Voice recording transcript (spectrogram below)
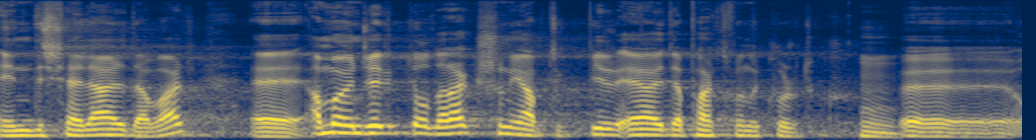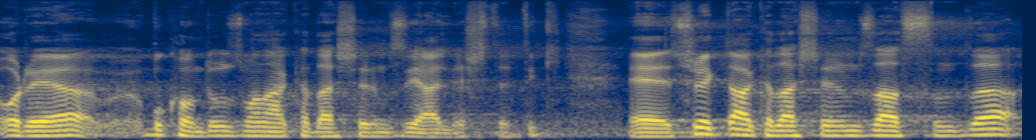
endişeler de var. E, ama öncelikli olarak şunu yaptık. Bir AI departmanı kurduk. E, oraya bu konuda uzman arkadaşlarımızı yerleştirdik. E, sürekli arkadaşlarımıza aslında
